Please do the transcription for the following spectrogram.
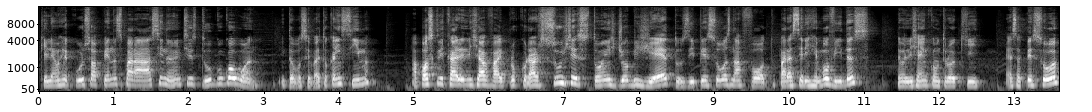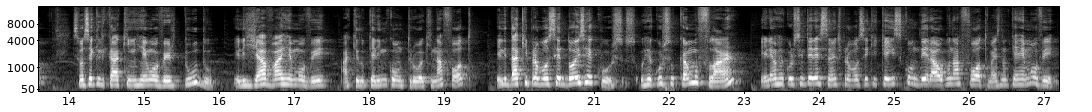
que ele é um recurso apenas para assinantes do Google One. Então você vai tocar em cima Após clicar, ele já vai procurar sugestões de objetos e pessoas na foto para serem removidas. Então ele já encontrou aqui essa pessoa. Se você clicar aqui em remover tudo, ele já vai remover aquilo que ele encontrou aqui na foto. Ele dá aqui para você dois recursos. O recurso camuflar, ele é um recurso interessante para você que quer esconder algo na foto, mas não quer remover.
